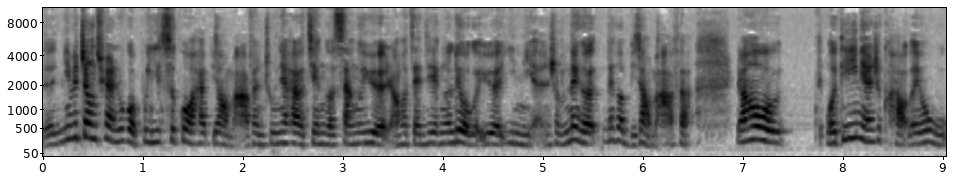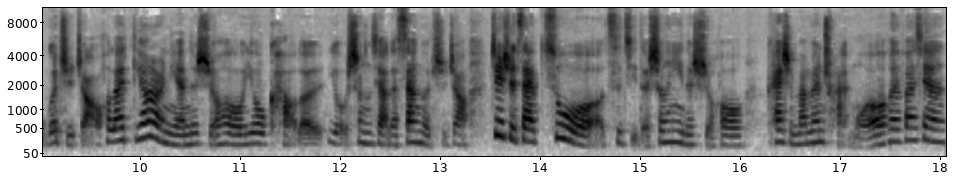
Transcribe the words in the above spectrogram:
呃，因为证券。如果不一次过还比较麻烦，中间还要间隔三个月，然后再间隔六个月、一年什么，那个那个比较麻烦。然后我第一年是考了有五个执照，后来第二年的时候又考了有剩下的三个执照。这是在做自己的生意的时候开始慢慢揣摩，会发现，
